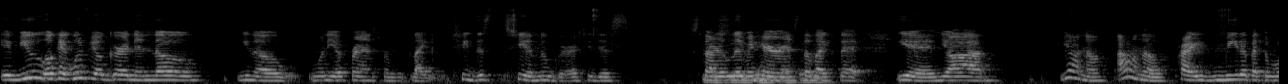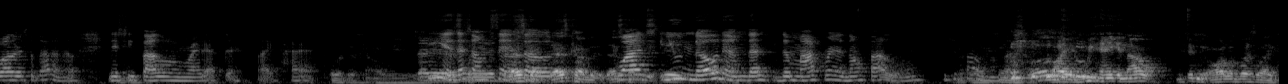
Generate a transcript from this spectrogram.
If you okay, what if your girl didn't know? You know, one of your friends from like she just she a new girl. She just started just living here and stuff friends. like that. Yeah, and y'all, y'all know. I don't know. Probably meet up at the wall or something. I don't know. Then she follow him right after. Like, hi. I feel like that's kind of weird. That Yeah, is that's what I'm saying. That's so kind. That's kind of. That's why kinda you know them? That the my friends don't follow them. What you follow what them I'm about? saying. like if we hanging out, you feel me? All of us like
